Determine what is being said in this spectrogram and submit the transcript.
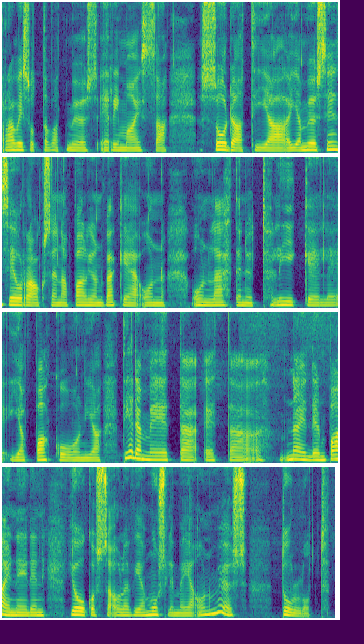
ravisuttavat myös eri maissa sodat ja, ja myös sen seurauksena paljon väkeä on, on lähtenyt liikkeelle ja pakoon. Ja tiedämme, että, että näiden paineiden joukossa olevia muslimeja on myös tullut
